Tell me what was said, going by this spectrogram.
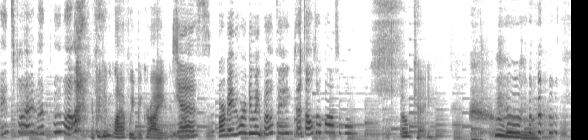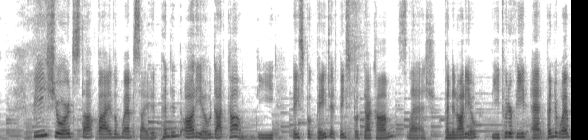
it's fine. Let's move on. If we didn't laugh, we'd be crying. so- Yes. Or maybe we're doing both things. That's also possible. Okay. Be sure to stop by the website at pendantaudio.com, the Facebook page at facebook.com slash pendantaudio, the Twitter feed at pendantweb.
